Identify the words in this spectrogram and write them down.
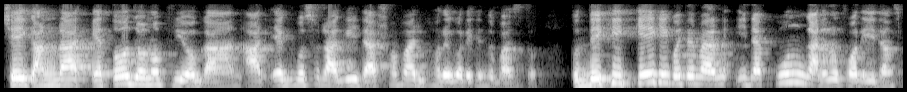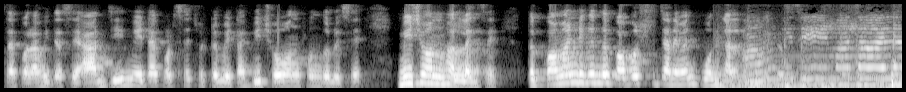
সেই গানটা এত জনপ্রিয় গান, আর এক বছর আগে এটা সবার ঘরে ঘরে কিন্তু বাজতো। তো দেখি কে কে কইতে পারেন, এটা কোন গানের উপর এই ডান্সটা করা হইতাছে। আর যে মেয়েটা করছে ছোট মেয়েটা ভীষণ সুন্দর হয়েছে ভীষণ ভালো লাগছে। তো কমেন্টে কিন্তু অবশ্যই জানাবেন কোন গানের উপর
